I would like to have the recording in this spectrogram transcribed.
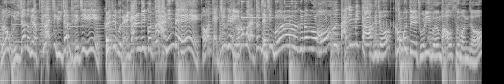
여러분 의자도 그냥 플라스틱 의자는 되지. 그지? 뭐 내가 앉을 것도 아닌데. 어 대충 그냥 이런 거 놔두면 되지 뭐. 그런 거 어, 따집니까? 그죠? 컴퓨터의 조립은 마우스 먼저.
